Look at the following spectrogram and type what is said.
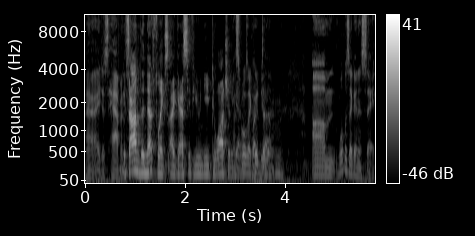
I I just haven't. it's on the Netflix, I guess, if you need to watch it again. I suppose I But, could do uh, that. Um, what was I gonna say?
